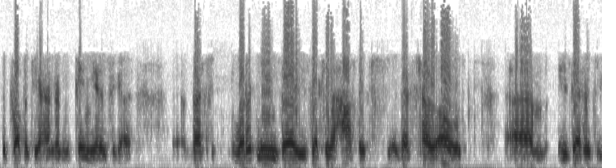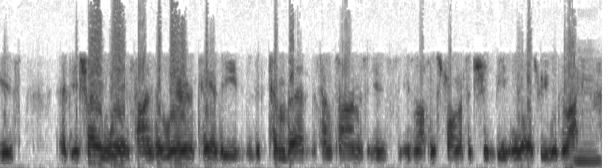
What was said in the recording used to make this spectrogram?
the property 110 years ago. But what it means, though, is that for a house that's that's so old, um, is that it is it is showing wear, signs of wear and tear. The the timber sometimes is is not as strong as it should be, or as we would like. Mm.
